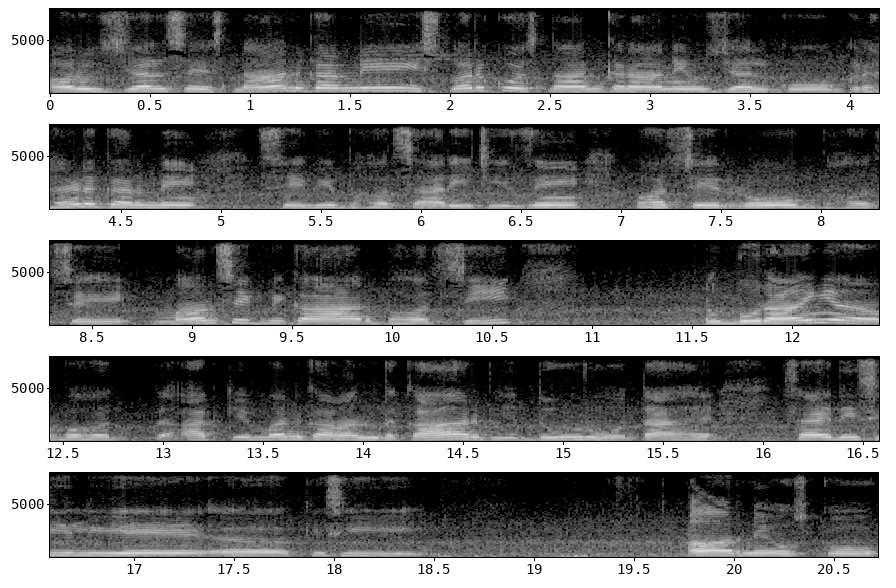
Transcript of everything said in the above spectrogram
और उस जल से स्नान करने, ईश्वर को स्नान कराने, उस जल को ग्रहण करने से भी बहुत सारी चीज़ें, बहुत से रोग, बहुत से मानसिक विकार, बहुत सी बुराइयाँ, बहुत आपके मन का अंधकार भी दूर होता है। शायद इसीलिए किसी और ने उसको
